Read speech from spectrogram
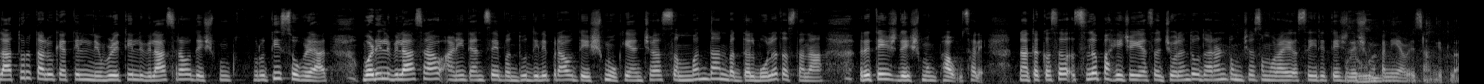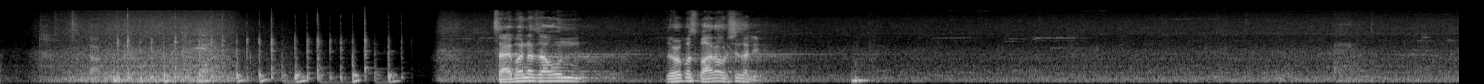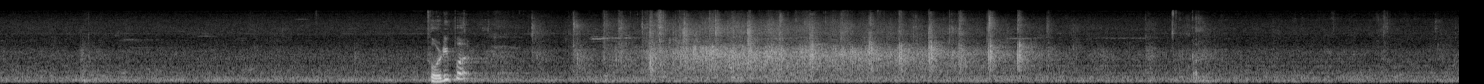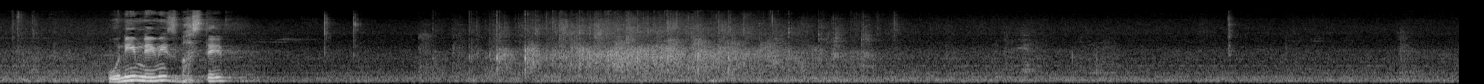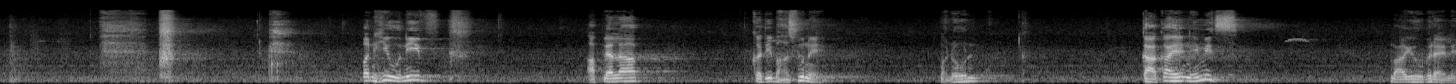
लातूर तालुक्यातील निवळीतील विलासराव देशमुख स्मृती सोहळ्यात वडील विलासराव आणि त्यांचे बंधू दिलीपराव देशमुख यांच्या संबंधांबद्दल बोलत असताना रितेश देशमुख भाऊ झाले. नातं कसं असलं पाहिजे याचं ज्वलंत उदाहरण तुमच्यासमोर आहे असंही रितेश देशमुखांनी यावेळी सांगितलं. साहेबांना जाऊन जवळपास बारा वर्ष झाली. थोड़ी पर। उन्हीं नेमीज भासते। पण ही उणीव आपल्याला कधी भासू नये. म्हणून काका हे नेहमीच मागे उभे राहिले.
